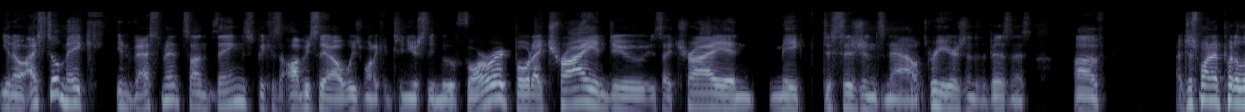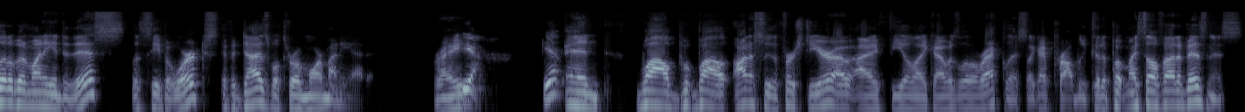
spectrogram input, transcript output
know i still make investments on things because obviously i always want to continuously move forward but what i try and do is i try and make decisions now three years into the business of i just want to put a little bit of money into this let's see if it works. If it does we'll throw more money at it right? Yeah. Yeah. And while while honestly the first year I, I feel like i was a little reckless like i probably could have put myself out of business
